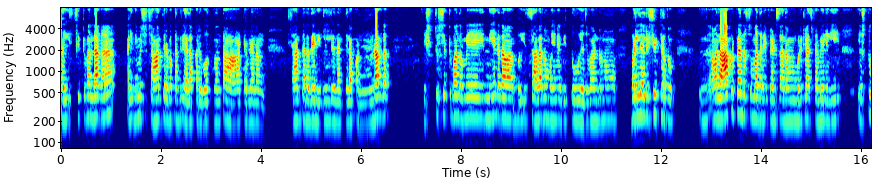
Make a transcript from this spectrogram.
ಐದು ಸಿಟ್ಟು ಬಂದಾಗ ಐದು ನಿಮಿಷ ಶಾಂತ ಇರ್ಬೇಕಂದ್ರೆ ಎಲ್ಲ ಕರ್ಗೋತು ಅಂತ ಆ ಟೈಮ್ನಾಗ ನಂಗೆ ಶಾಂತ ಅನ್ನೋದೇನು ಇರಲಿಲ್ಲ ತಲೆ ಕಂಡಂಗೆ. ಎಷ್ಟು ಸಿಟ್ಟು ಬಂದ ಒಮ್ಮೆ ಇನ್ನೇನದ ಸಾಲನೂ ಮೈ ಮೇಲೆ ಬಿತ್ತು ಯಜಮಾನ್ರು ಬರಲಿಲ್ಲ ಸಿಟ್ಟು ಅದು. ಒಂದು ಲಾಕ್ ರೂಪಾಯಿ ಅಂದ್ರೆ ಸುಮ್ಮನೆ ರೀ ಫ್ರೆಂಡ್ಸ ನಮ್ಮ ಮಿಡ್ಲ್ ಕ್ಲಾಸ್ ಫ್ಯಾಮಿಲಿಗೆ ಎಷ್ಟು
